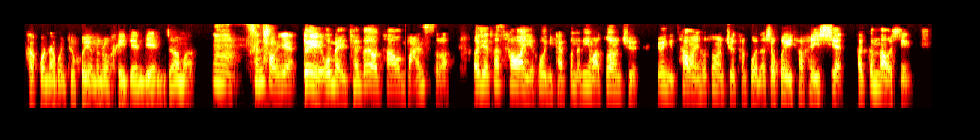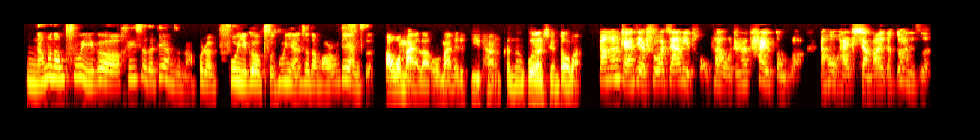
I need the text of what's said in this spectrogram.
它滚来滚去会有那种黑点点，你知道吗？嗯，很讨厌。对我每天都要擦，我烦死了。而且它擦完以后，你还不能立马坐上去，因为你擦完以后坐上去，它滚的时候会一条黑线，它更闹心。你能不能铺一个黑色的垫子呢？或者铺一个普通颜色的毛绒垫子？啊，我买了，我买了个地毯，可能过段时间到吧。刚刚展姐说家里头发，我真的太懂了。然后我还想到一个段子，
